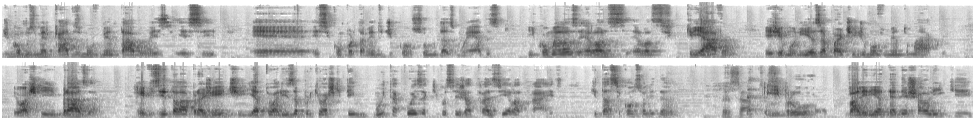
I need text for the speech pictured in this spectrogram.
de como hum. os mercados movimentavam esse, esse, é, esse comportamento de consumo das moedas e como elas, elas, elas criavam hegemonias a partir de um movimento macro. Eu acho que, Brasa, revisita lá pra gente e atualiza, porque eu acho que tem muita coisa que você já trazia lá atrás que está se consolidando. Exato. E pro, valeria até deixar o link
